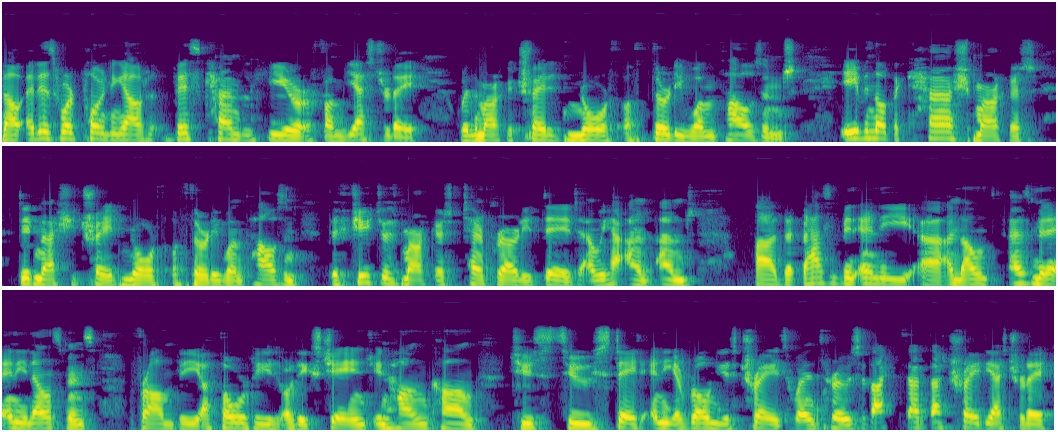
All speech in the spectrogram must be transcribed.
Now, it is worth pointing out this candle here from yesterday, where the market traded north of 31,000. Even though the cash market didn't actually trade north of 31,000, the futures market temporarily did, and we ha- and and uh, there hasn't been any uh, announce hasn't been any announcements from the authorities or the exchange in Hong Kong to to state any erroneous trades went through. So that that, that trade yesterday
